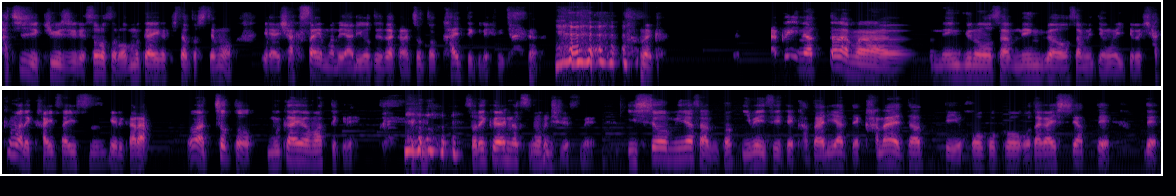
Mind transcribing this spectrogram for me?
80、90でそろそろお迎えが来たとしても、いや、100歳までやる予定だからちょっと帰ってくれ、みたいな。なんか、100になったらまあ、年貢の納年貢は納めてもいいけど、100まで開催し続けるから、まあ、ちょっと迎えは待ってくれ。それくらいのつもりでですね、一生皆さんと夢について語り合って叶えたっていう報告をお互いし合って、で、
